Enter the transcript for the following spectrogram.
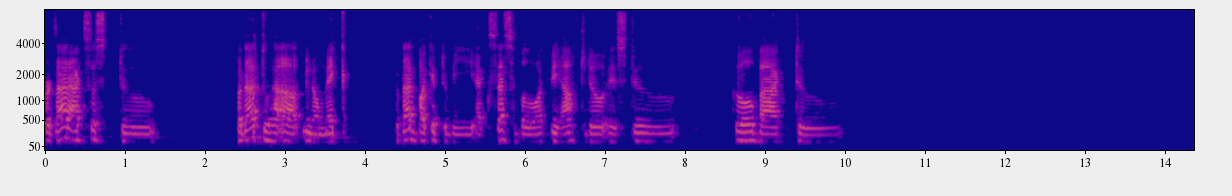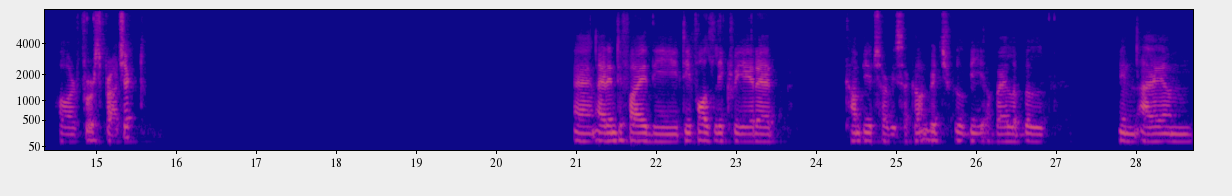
for that access to for that to have you know make for that bucket to be accessible, what we have to do is to go back to our first project. and identify the defaultly created compute service account, which will be available in IAM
